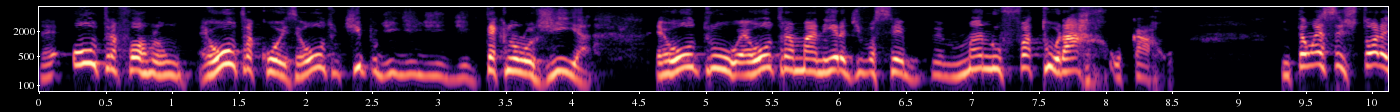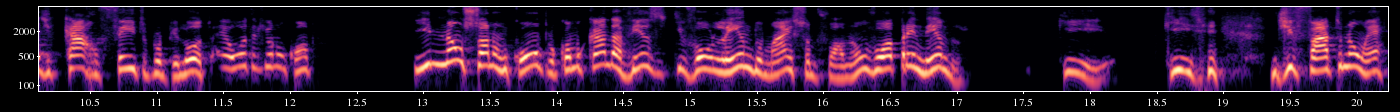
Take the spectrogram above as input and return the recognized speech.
É outra Fórmula 1, é outra coisa, é outro tipo de, de, de tecnologia, é, outro, é outra maneira de você manufaturar o carro. Então, essa história de carro feito para o piloto é outra que eu não compro. E não só não compro, como cada vez que vou lendo mais sobre Fórmula 1, vou aprendendo que, que de fato não é.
